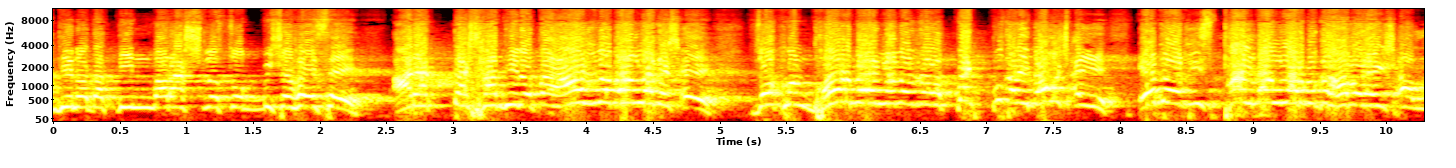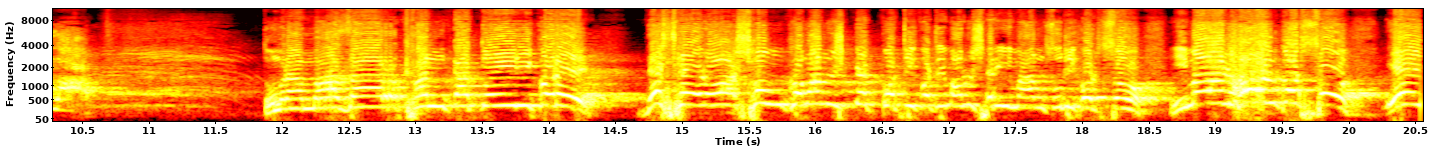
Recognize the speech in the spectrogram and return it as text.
স্বাধীনতা তিনবার আসলো, চব্বিশে হয়েছে। আর একটা স্বাধীনতা আসবে বাংলাদেশে, যখন ধর্মের নামে যারা ব্যবসায়ী, এদের স্থান বাংলার বুকে হবে না ইনশাআল্লাহ। তোমরা মাজার খানকা তৈরি করে দেশের অসংখ্য মানুষকে কোটি কোটি মানুষের ইমান চুরি করছ, ইমান হরণ করছ, এই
